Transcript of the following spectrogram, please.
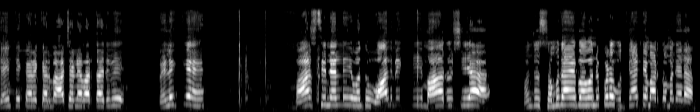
ಜಯಂತಿ ಕಾರ್ಯಕ್ರಮ ಆಚರಣೆ ಮಾಡ್ತಾ ಇದೀವಿ. ಬೆಳಿಗ್ಗೆ ಮಾಸ್ತಿನಲ್ಲಿ ಒಂದು ವಾಲ್ಮೀಕಿ ಮಹರ್ಷಿಯ ಒಂದು ಸಮುದಾಯ ಭವನ ಕೂಡ ಉದ್ಘಾಟನೆ ಮಾಡ್ಕೊಂಡ್ ಬಂದೆ ನಾನು.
